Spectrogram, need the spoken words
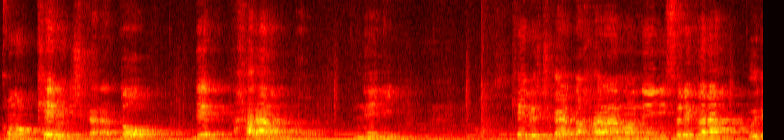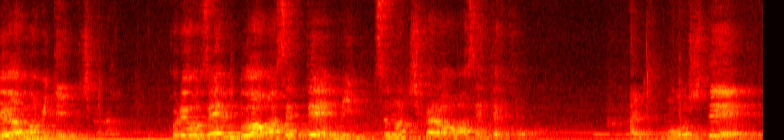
この蹴る力とで腹のこう練り。蹴る力と腹の練り。それから腕が伸びていく力。これを全部合わせて3つの力を合わせてこう。はい戻して。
